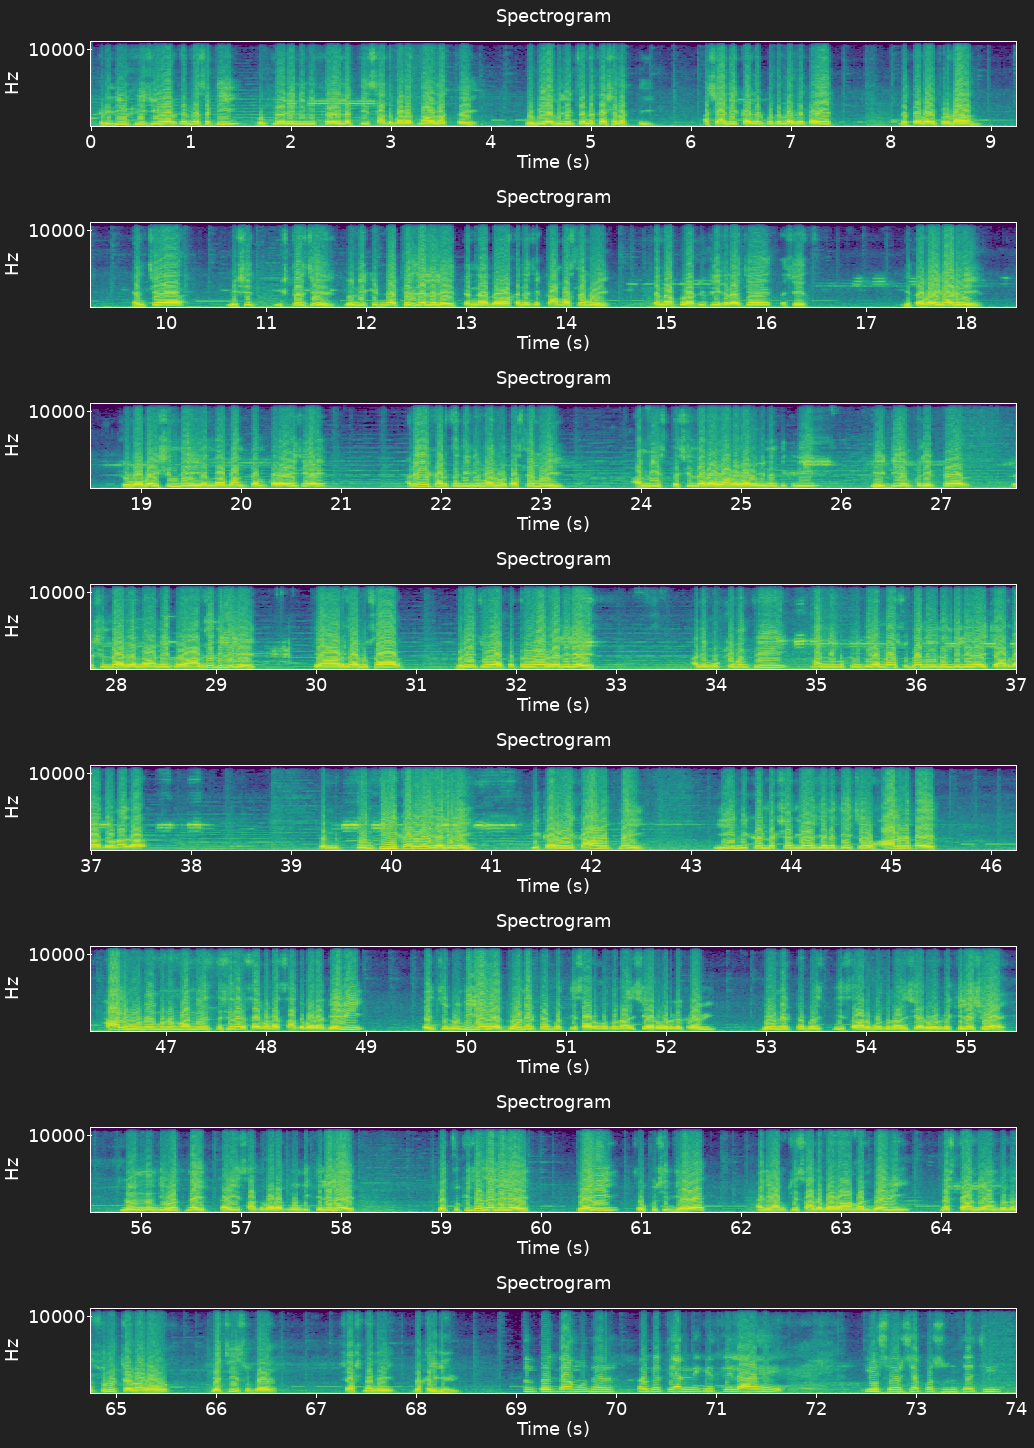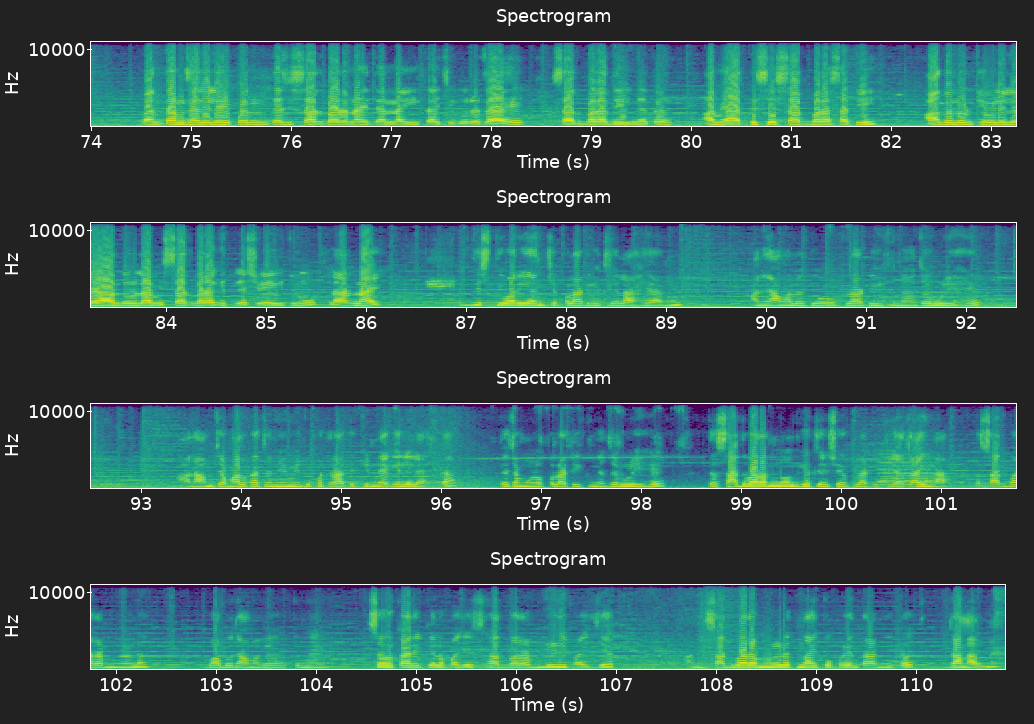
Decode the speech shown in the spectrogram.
खरेदी विक्रीचे व्यवहार करण्यासाठी गुंठेवारी निमित्त करावी लागते सातबारात नाव लागतंय भूमी अभिलेखचा नकाशा लागते. असे अनेक कागदपत्र लागत आहेत. लताबाई प्रधान यांच्या मिशे मिस्टरचे दोन्ही किडनॅप फेल झालेले आहेत. त्यांना दवाखान्याचे काम असल्यामुळे त्यांना प्लॉट विक्री करायचे आहे. तसेच गीताबाई गाढवे शोभाबाई शिंदे यांना बांधकाम करायचे आहे. अनेक अडचणी निर्माण होत असल्यामुळे आम्ही तहसीलदारा वारंवार विनंती केली. एच डी एम कलेक्टर तहसीलदार यांना अनेक वेळा अर्ज दिलेले आहेत. त्या अर्जानुसार बरेच वेळा पत्रव्यवहार झालेले आहेत. आणि मुख्यमंत्री माननीय मुख्यमंत्री यांना सुद्धा निवेदन दिलेलं आहे चार दहा दोन हजार. पण कोणतीही कारवाई झाली नाही. ती कारवाई का होत नाही? ही निकट लक्षात घ्यावं जनतेचे हाल होत आहेत. हाल होऊ नये म्हणून मान्य तहसीलदार साहेबांना सातबारा द्यावी. त्यांची नोंदी घ्याव्या. दोन हेक्टर बत्तीस आर मधून ऐंशी आर वर्ग करावी. दोन हेक्टर बत्तीस आर मधून ऐंशी आर वर्ग केल्याशिवाय नवीन नोंदी होत नाहीत. काही सातबारात नोंदी केलेल्या आहेत. त्या चुकीच्या झालेल्या आहेत. याही चौकशीत घ्याव्यात आणि आमची सातबारा आम्हाला द्यावी. नसता आम्ही आंदोलन सुरूच ठेवणार आहोत. याची सुद्धा शासनाने दखल घ्यावी. संतोष दामोदर भगत यांनी घेतलेला आहे. वीस वर्षापासून त्याची बांधकाम झालेलं आहे पण त्याची सातबारा नाही त्यांना इकायची गरज आहे. सातबारा देईन तर आम्ही अतिशय सातबारासाठी आंदोलन ठेवलेले आहे. आंदोलन आम्ही सातबारा घेतल्याशिवाय इथून उठणार नाही. जगदीश तिवारी यांचे प्लॉट घेतलेला आहे आम्ही. आणि आम्हाला तो प्लॉट विकणं जरुरी आहे. आणि आमच्या मालकाचं नेहमी दुखत राहते किंड्या गेलेल्या आहेत का? त्याच्यामुळं प्लॉट विकणं जरुरी आहे. तर सातबारा नोंद घेतल्याशिवाय प्लॉट विकल्या जाईना. सातबारा मिळणं बाबत आम्हाला तुम्ही सहकार्य केलं पाहिजे. सातबारा मिळली पाहिजे आणि सातबारा मिळत नाही तोपर्यंत आम्ही इथं जाणार नाही.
